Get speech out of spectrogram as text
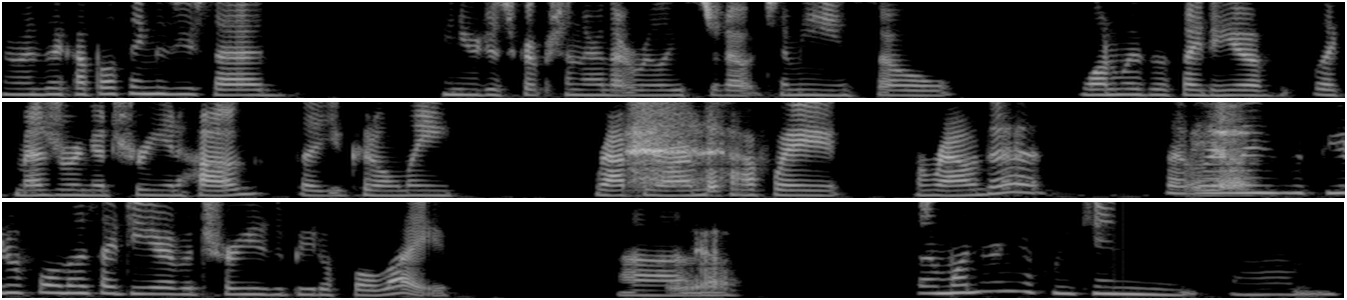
There was a couple things you said in your description there that really stood out to me. So, one was this idea of like measuring a tree in hugs that you could only wrap your arms halfway around it that yeah. really was beautiful. And this idea of a tree is a beautiful life. Um, yeah. So I'm wondering if we can um,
